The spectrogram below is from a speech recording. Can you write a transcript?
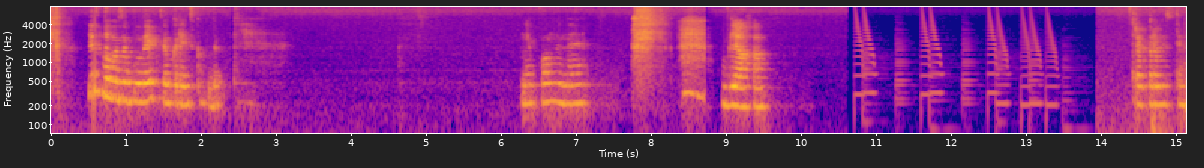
Я слово забула, як це українська буде. Нікому не. Бляха. Треба перевести.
